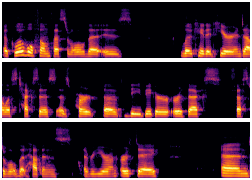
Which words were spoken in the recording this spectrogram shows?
a global film festival that is located here in Dallas, Texas, as part of the bigger EarthX festival that happens every year on Earth Day. And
